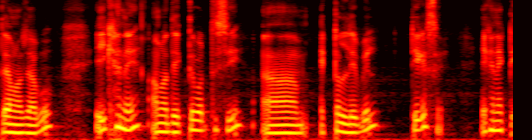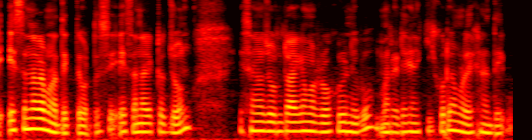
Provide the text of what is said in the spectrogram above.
তে আমরা যাব। এইখানে আমরা দেখতে পারতেছি একটা লেভেল ঠিক আছে? এখানে একটা এসএনআর আমরা দেখতে পারতেছি। এসএনআর একটা জোন এসএনআর জোনটা আগে আমরা র করে নিব মার্কেট এখানে কী করে আমরা এখানে দেখব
